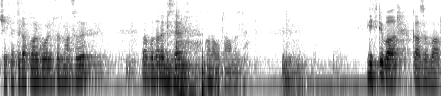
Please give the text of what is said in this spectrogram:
Keyfiyyətli qapıları qoyulub sözün açığı. Və burada da bizdə qonaq otağımızdır. Lifti var, qazı var,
